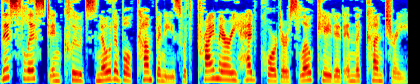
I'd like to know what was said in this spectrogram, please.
This list includes notable companies with primary headquarters located in the country.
